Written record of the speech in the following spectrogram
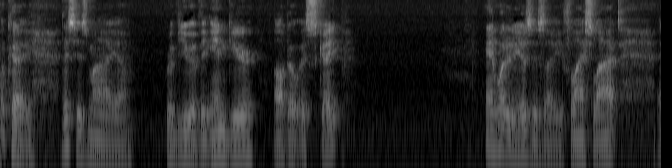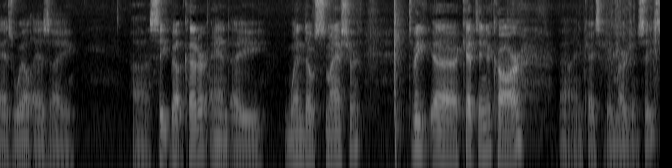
Okay, this is my uh, review of the N-Gear Auto Escape. And what it is is a flashlight as well as a uh, seatbelt cutter and a window smasher to be uh, kept in your car uh, in case of emergencies.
